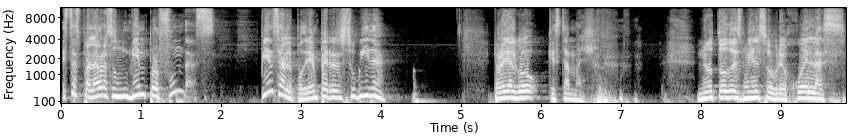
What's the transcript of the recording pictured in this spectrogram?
Estas palabras son bien profundas. Piénsalo, podrían perder su vida. Pero hay algo que está mal. No todo es miel sobre hojuelas.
